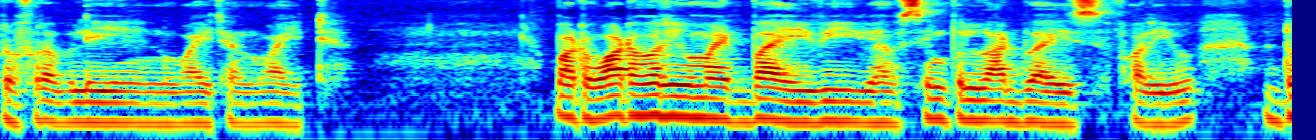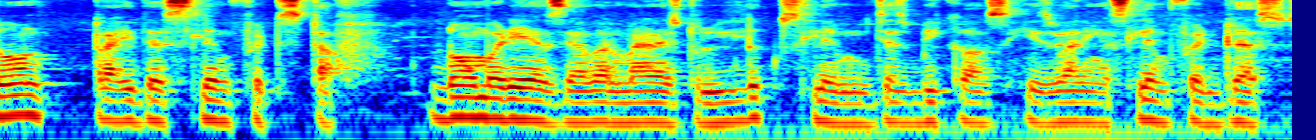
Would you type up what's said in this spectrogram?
preferably in white and white. But whatever you might buy, we have simple advice for you. Don't try the slim fit stuff. Nobody has ever managed to look slim just because he is wearing a slim fit dress.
